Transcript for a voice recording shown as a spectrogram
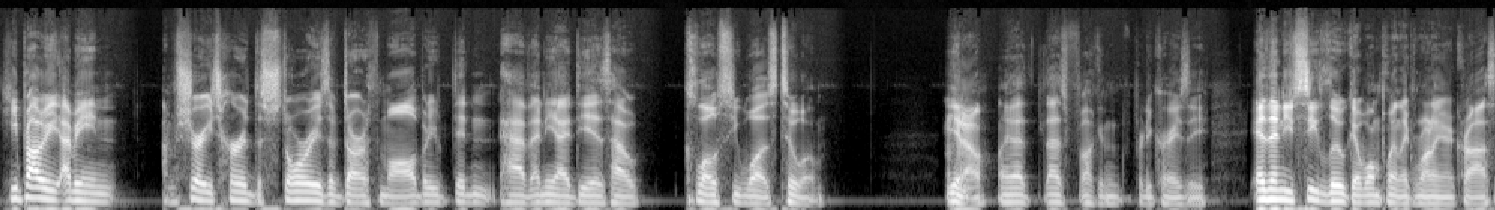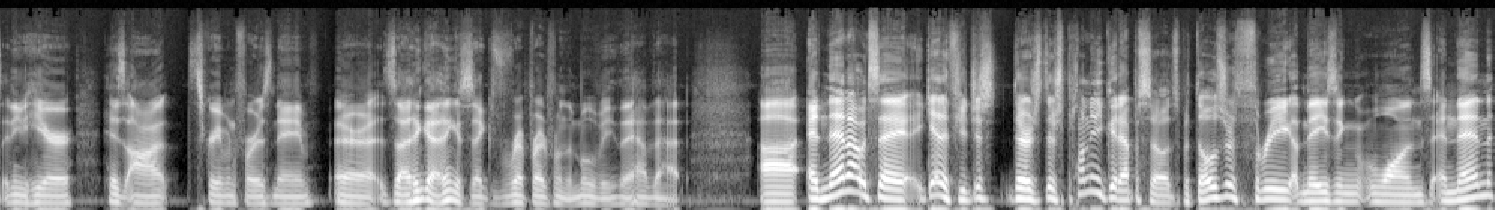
he probably I mean, I'm sure he's heard the stories of Darth Maul, but he didn't have any ideas how close he was to him. You Mhm. know, like that, that's fucking pretty crazy. And then you see Luke at one point like running across, and you hear his aunt screaming for his name. Or so I think I think it's like ripped right from the movie. They have that. Uh, and then I would say again, if you just there's there's plenty of good episodes, but those are three amazing ones. And then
